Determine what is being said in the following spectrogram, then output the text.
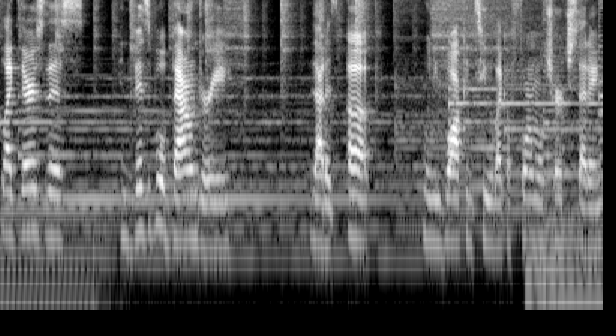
like there's this invisible boundary that is up when you walk into like a formal church setting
